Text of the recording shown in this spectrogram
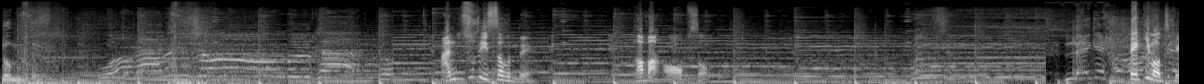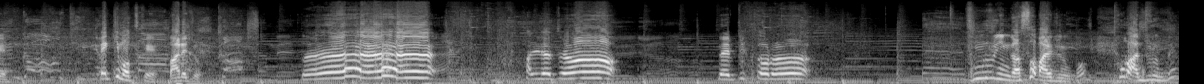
놈들. 안 줄 수도 있어 근데. 봐봐. 어 없어. 뺏기면 어떡해? 뺏기면 어떡해? 말해줘. 네! 살려줘! 내 빅토르 국룰인가 써 말해주는 거? 토르 안 주는데?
